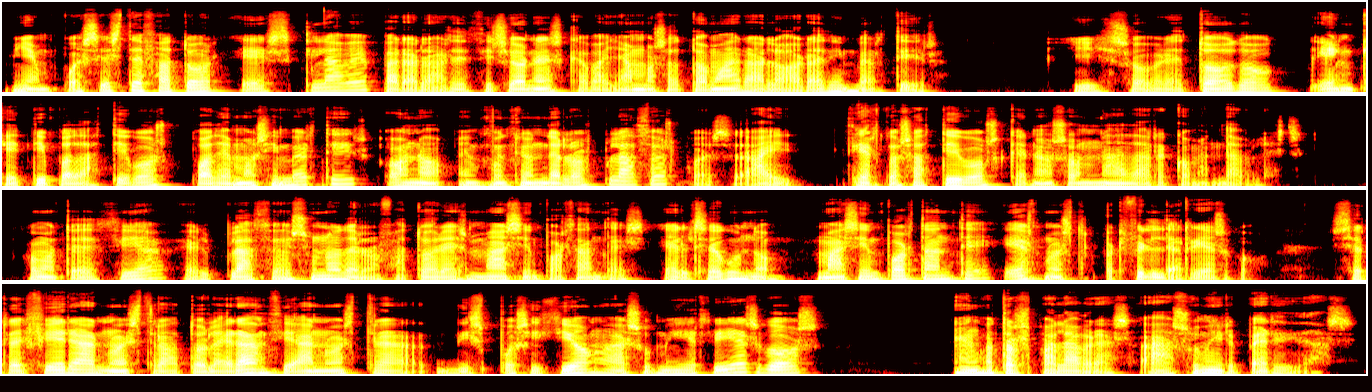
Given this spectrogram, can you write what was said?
Bien, pues este factor es clave para las decisiones que vayamos a tomar a la hora de invertir. Y sobre todo en qué tipo de activos podemos invertir o no. En función de los plazos, pues hay ciertos activos que no son nada recomendables. Como te decía, el plazo es uno de los factores más importantes. El segundo más importante es nuestro perfil de riesgo. Se refiere a nuestra tolerancia, a nuestra disposición a asumir riesgos, en otras palabras, a asumir pérdidas.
